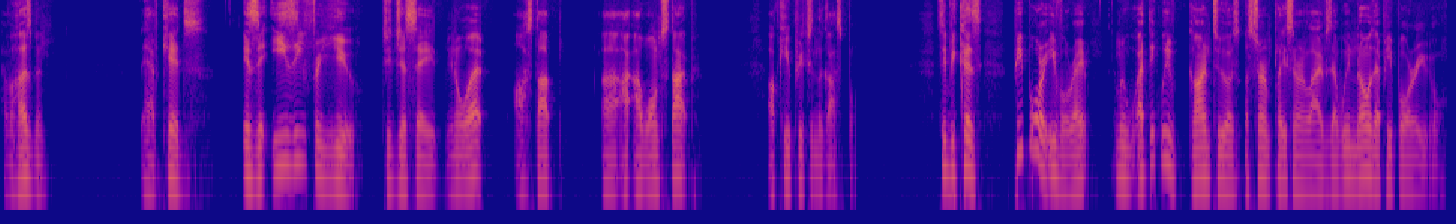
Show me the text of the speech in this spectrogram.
have a husband, they have kids? Is it easy for you to just say, you know what? I'll stop. Uh, I, I won't stop. I'll keep preaching the gospel. See, because people are evil, right? I mean, I think we've gone to a, a certain place in our lives that we know that people are evil,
